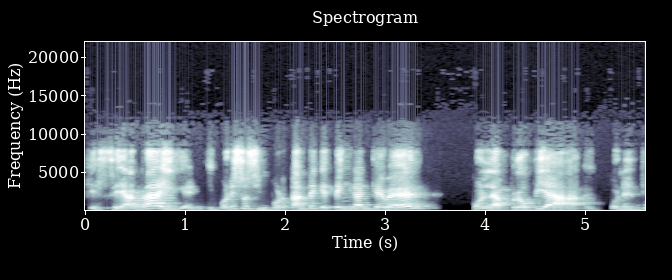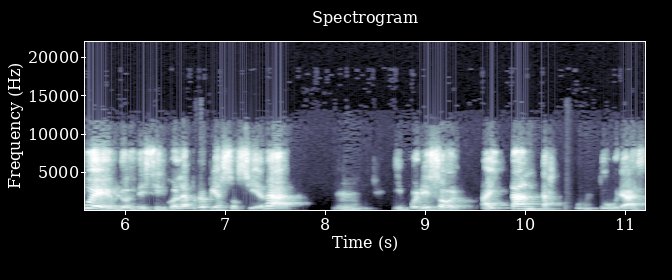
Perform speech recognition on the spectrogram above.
que se arraiguen y por eso es importante que tengan que ver con la propia, con el pueblo, es decir, con la propia sociedad. Y por eso hay tantas culturas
